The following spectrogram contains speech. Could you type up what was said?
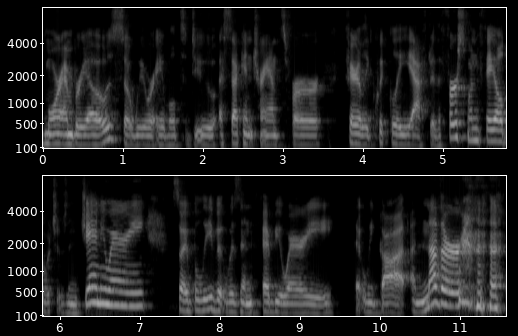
more embryos. So we were able to do a second transfer fairly quickly after the first one failed, which was in January. So I believe it was in February that we got another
